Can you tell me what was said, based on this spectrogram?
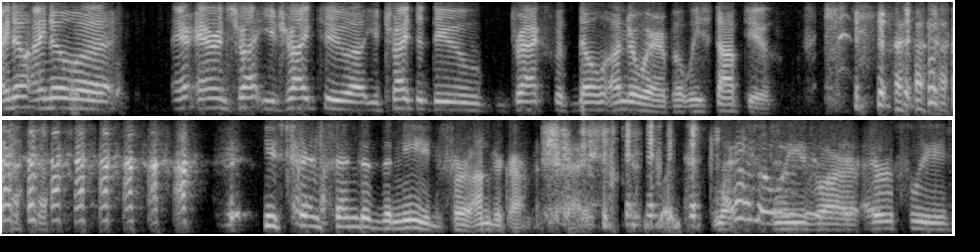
I know, I know. Uh, Aaron, try, you tried to uh, you tried to do Drax with no underwear, but we stopped you. He's transcended the need for undergarments, guys. Let's, let's leave our earthly.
